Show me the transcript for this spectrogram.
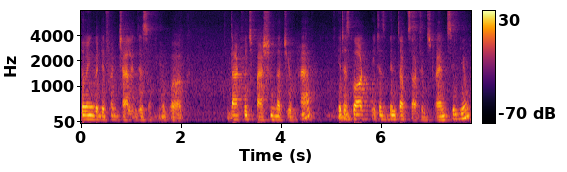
doing the different challenges of your work? That which passion that you have it has got it has built up certain strengths in you.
